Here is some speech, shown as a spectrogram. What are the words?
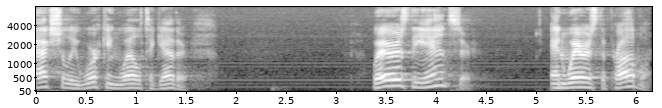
actually working well together. Where is the answer? And where is the problem?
